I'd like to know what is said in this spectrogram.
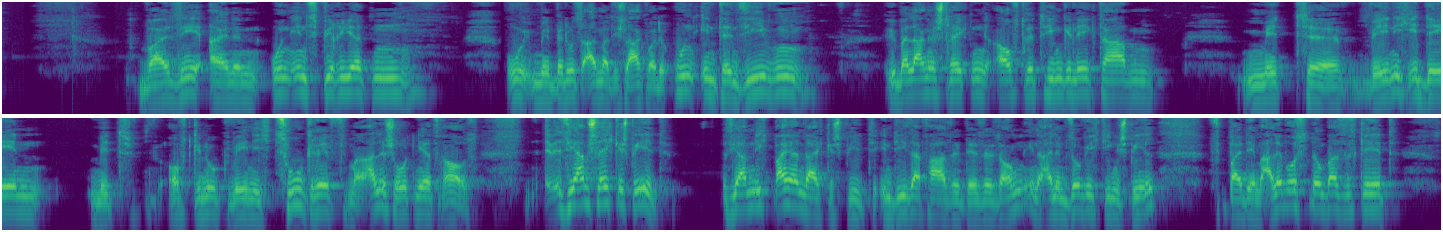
Weil sie einen uninspirierten, ich benutze einmal die Schlagworte, unintensiven, über lange Strecken Auftritt hingelegt haben, mit äh, wenig Ideen, mit oft genug wenig Zugriff, mal alle Schoten jetzt raus. Sie haben schlecht gespielt. Sie haben nicht Bayern leicht gespielt in dieser Phase der Saison, in einem so wichtigen Spiel, bei dem alle wussten, um was es geht.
